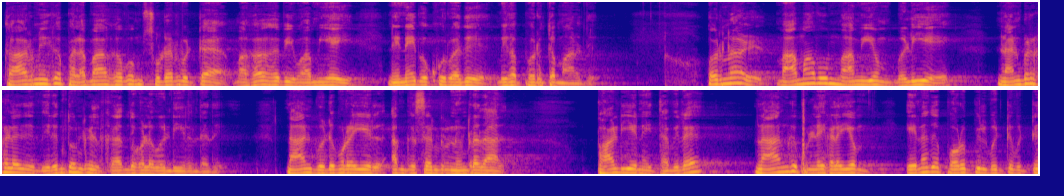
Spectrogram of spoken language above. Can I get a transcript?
தார்மீக பலமாகவும் சுடர்விட்ட மகாகவி மாமியை நினைவு கூறுவது மிக பொருத்தமானது. ஒரு நாள் மாமாவும் மாமியும் வெளியே நண்பர்களது விருந்தொன்றில் கலந்து கொள்ள வேண்டியிருந்தது. நான் விடுமுறையில் அங்கு சென்று நின்றதால் பாண்டியனை தவிர நான்கு பிள்ளைகளையும் எனது பொறுப்பில் விட்டுவிட்டு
